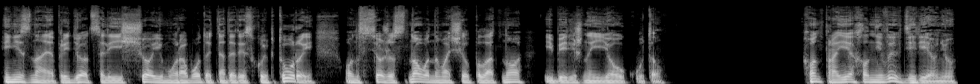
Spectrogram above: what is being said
И не зная, придется ли еще ему работать над этой скульптурой, он все же снова намочил полотно и бережно ее укутал. Он проехал не в их деревню,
